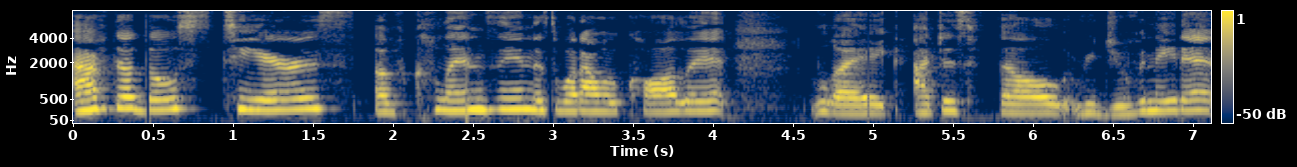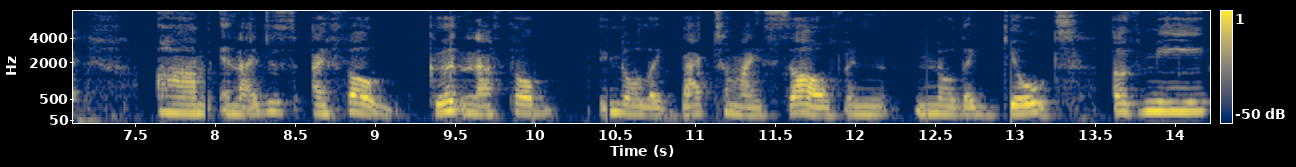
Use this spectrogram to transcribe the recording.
after those tears of cleansing is what I would call it. Like I just felt rejuvenated. Um, and I just I felt good and I felt, you know, like back to myself and you know, the guilt of me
